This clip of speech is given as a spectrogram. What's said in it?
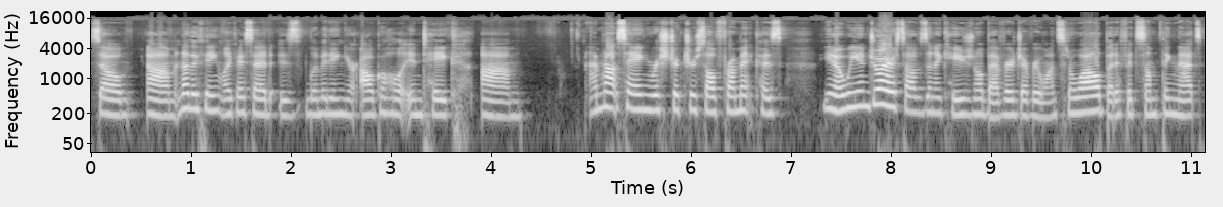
So, um, another thing, like I said, is limiting your alcohol intake. Um, I'm not saying restrict yourself from it because, you know, we enjoy ourselves an occasional beverage every once in a while, but if it's something that's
